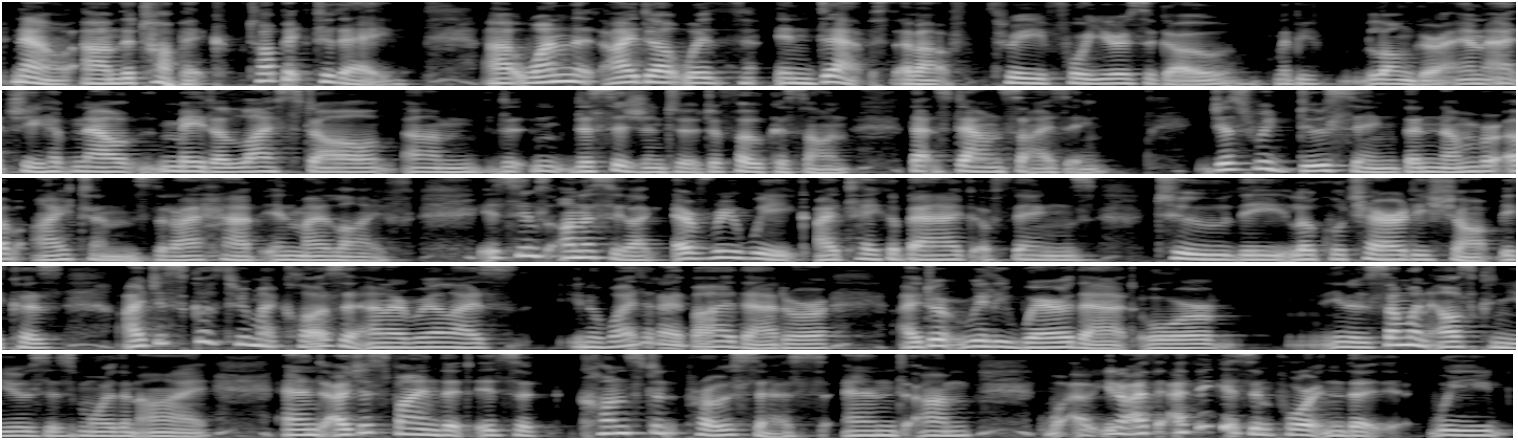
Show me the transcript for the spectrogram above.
Now, um, the topic. Topic today. Uh, one that I dealt with in depth about three, four years ago, maybe longer, and actually have now made a lifestyle um, d- decision to, to focus on. That's downsizing. Just reducing the number of items that I have in my life. It seems honestly like every week I take a bag of things to the local charity shop because I just go through my closet and I realize you know, why did I buy that? Or I don't really wear that. Or, you know, someone else can use this more than I. And I just find that it's a constant process. And, um, you know, I, th- I think it's important that we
